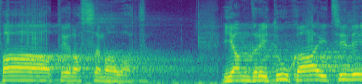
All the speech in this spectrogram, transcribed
fatir as samawat. Jam drejtu ka ai i cili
